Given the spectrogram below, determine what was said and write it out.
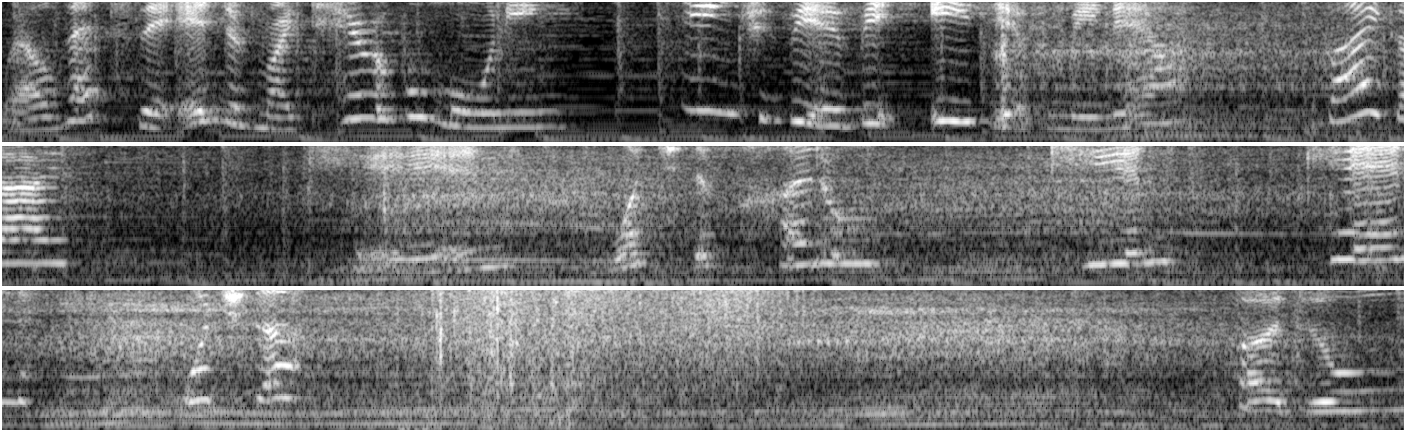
Well, that's the end of my terrible morning. Things should be a bit easier for me now. Bye, guys. Ken, Watch the puddle. Ken. Ken, Watch the... Puddle.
